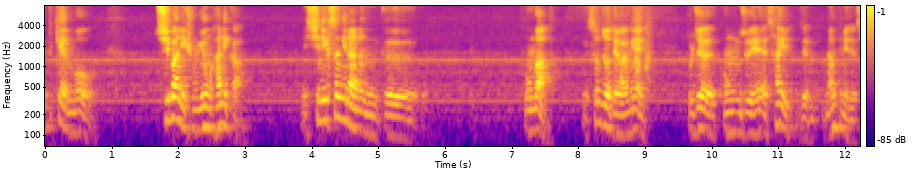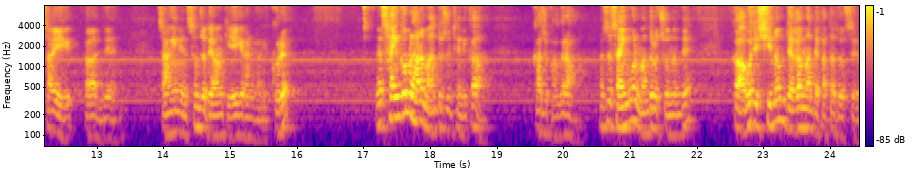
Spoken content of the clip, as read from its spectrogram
이렇게 뭐 집안이 흉흉하니까 이 신익성이라는 그 부마 선조 대왕의 둘째 공주의 사위 이제 남편이죠 사위가 이제 장인인 선조 대왕께 얘기를 하니까 그래? 내가 사임금을 하나 만들어 줄 테니까 가져가거라. 그래서 사임금을 만들어 줬는데 그 아버지 신음 대감한테 갖다 줬어요.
